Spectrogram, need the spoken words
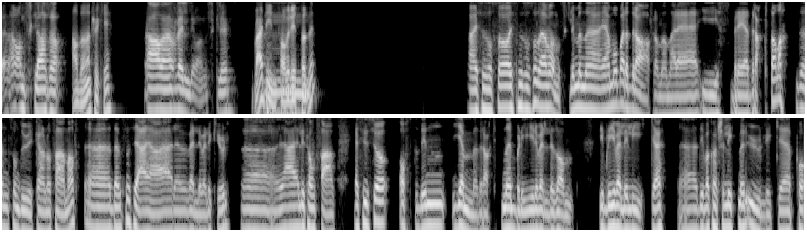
Den er vanskelig, altså. Ja, den er tricky. Ja, den er veldig vanskelig. Hva er din favoritt, Mm. Peder? Nei, Jeg syns også, også det er vanskelig, men eh, jeg må bare dra fram den der eh, isbredrakta, da. Den som du ikke er noe fan av. Eh, Den syns jeg er veldig, veldig kul. Eh, Jeg er litt sånn fan. Jeg syns jo ofte de hjemmedraktene blir veldig sånn De blir veldig like. De var kanskje litt mer ulike på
